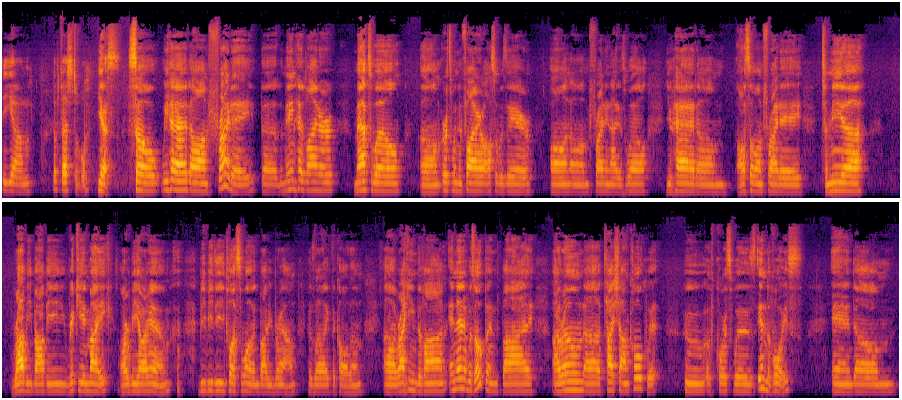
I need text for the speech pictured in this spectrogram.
the um, the festival. Yes. So we had on Friday the the main headliner Maxwell, um, Earth, Wind and Fire also was there on um, Friday night as well. You had um, also on Friday Tamia, Robbie, Bobby, Ricky and Mike, RBRM, BBD plus one, Bobby Brown, as I like to call them, uh, Raheem DeVaughn, and then it was opened by our own uh, Tyshawn Colquitt, who of course was in The Voice, and um,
